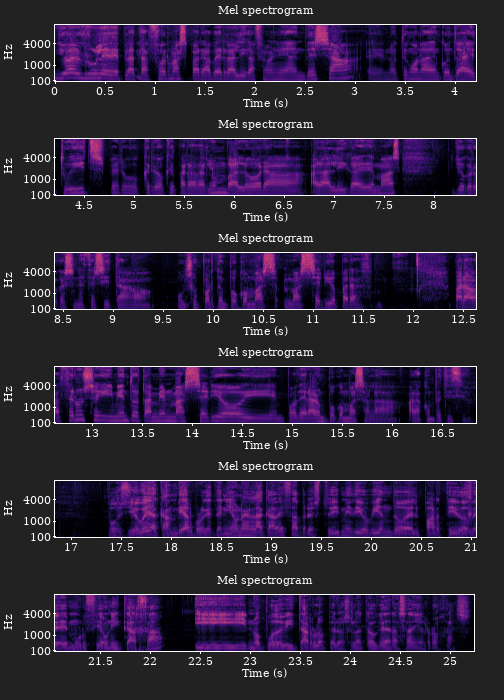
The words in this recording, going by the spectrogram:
Yo el rule de plataformas para ver la Liga Femenina Endesa, eh, no tengo nada en contra de Twitch, pero creo que para darle un valor a, la liga y demás, yo creo que se necesita un soporte un poco más, más serio para, para hacer un seguimiento también más serio y empoderar un poco más a la, a la competición. Pues yo voy a cambiar porque tenía una en la cabeza, pero estoy medio viendo el partido de Murcia Unicaja y no puedo evitarlo, pero se la tengo que dar a Sadiel Rojas.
